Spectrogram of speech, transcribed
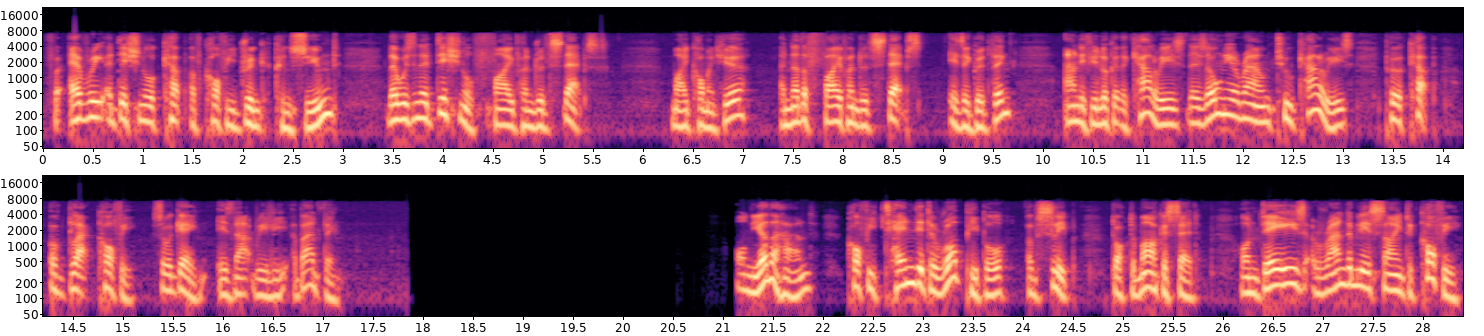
for every additional cup of coffee drink consumed, there was an additional 500 steps. My comment here, another 500 steps is a good thing. And if you look at the calories, there's only around two calories per cup of black coffee. So again, is that really a bad thing? On the other hand, coffee tended to rob people of sleep, Dr. Marcus said. On days randomly assigned to coffee,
